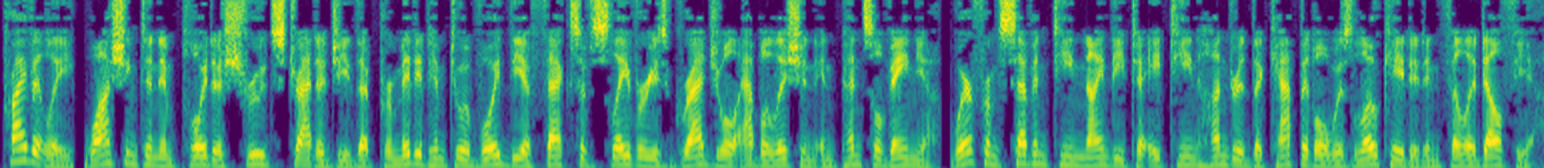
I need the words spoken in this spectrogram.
Privately, Washington employed a shrewd strategy that permitted him to avoid the effects of slavery's gradual abolition in Pennsylvania, where from 1790 to 1800 the capital was located in Philadelphia.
